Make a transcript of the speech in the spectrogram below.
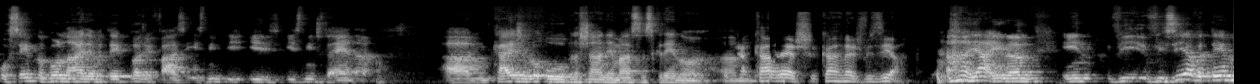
osebno bolj najdem v tej prvi fazi, iz, iz, iz nič do ena. Um, kaj je že bilo v vprašanju, malo sem skrenil? Um, kaj reš, kaj reš, vizija? Aha, ja, in, um, in vi, vizija v tem,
